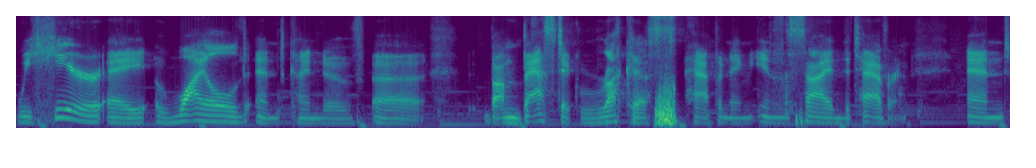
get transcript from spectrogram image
we hear a, wild and kind of uh, bombastic ruckus happening inside the tavern. And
